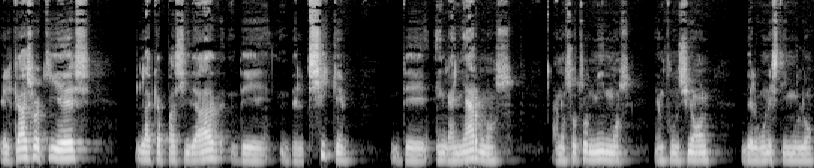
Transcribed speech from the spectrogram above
el caso aquí es la capacidad de, del psique de engañarnos a nosotros mismos en función de algún estímulo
